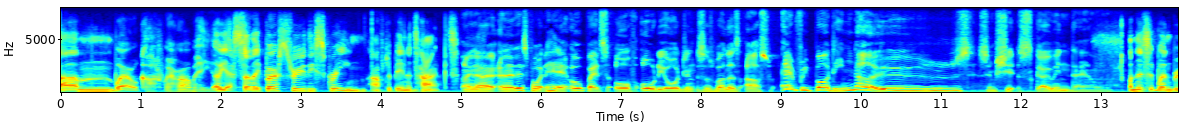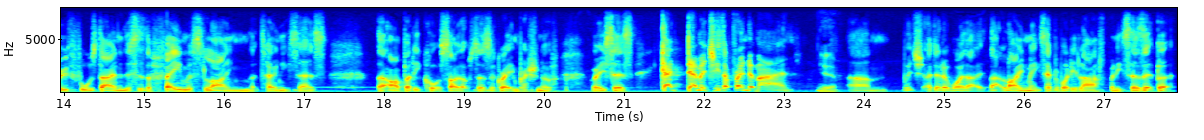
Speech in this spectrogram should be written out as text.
Um, where? Oh God, where are we? Oh yes, so they burst through the screen after being attacked. I know. And at this point here, all bets are off. All the audience, as well as us, everybody knows some shit's going down. And this is when Ruth falls down, and this is the famous line that Tony says that our buddy Court Psyops does a great impression of, where he says, "God damn it, she's a friend of mine." Yeah. Um, which I don't know why that that line makes everybody laugh when he says it, but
